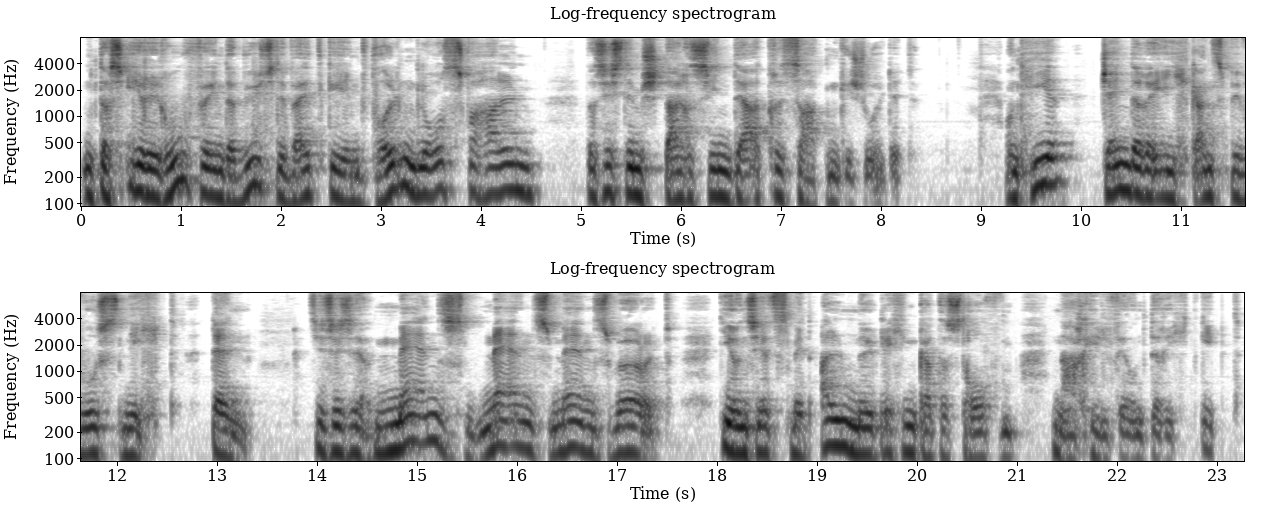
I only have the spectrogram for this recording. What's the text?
und dass ihre Rufe in der Wüste weitgehend folgenlos verhallen, das ist dem Starrsinn der Adressaten geschuldet. Und hier gendere ich ganz bewusst nicht, denn es ist diese Man's, Man's, Man's World, die uns jetzt mit allen möglichen Katastrophen Nachhilfeunterricht gibt.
